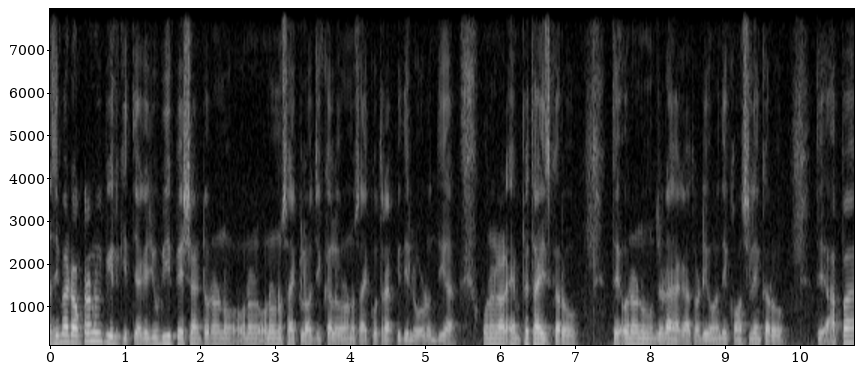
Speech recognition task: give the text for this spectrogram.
ਅਸੀਂ ਮੈਂ ਡਾਕਟਰਾਂ ਨੂੰ ਵੀ ਅਪੀਲ ਕੀਤੀ ਹੈ ਕਿ ਯੂ ਵੀ ਪੇਸ਼ੈਂਟ ਉਹਨਾਂ ਨੂੰ ਉਹਨਾਂ ਨੂੰ ਉਹਨਾਂ ਨੂੰ ਸਾਈਕੋਲੋਜੀਕਲ ਉਹਨਾਂ ਨੂੰ ਸਾਈਕੋਥੈਰੇਪੀ ਦੀ ਲੋੜ ਹੁੰਦੀ ਆ ਉਹਨਾਂ ਨਾਲ ਐਮਪੈਥਾਈਜ਼ ਕਰੋ ਤੇ ਉਹਨਾਂ ਨੂੰ ਜਿਹੜਾ ਹੈਗਾ ਤੁਹਾਡੀ ਉਹਨਾਂ ਦੀ ਕਾਉਂਸਲਿੰਗ ਕਰੋ ਤੇ ਆਪਾਂ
